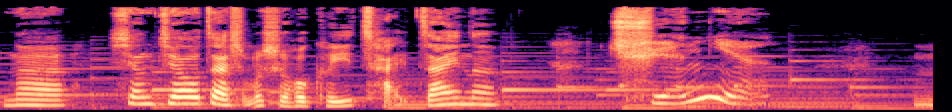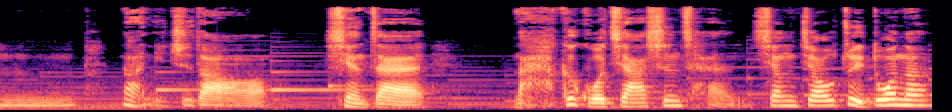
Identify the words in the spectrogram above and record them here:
那香蕉在什么时候可以采摘呢？全年。嗯，那你知道现在哪个国家生产香蕉最多呢？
